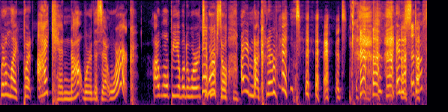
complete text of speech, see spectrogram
But I'm like, but I cannot wear this at work. I won't be able to wear it to work, so I am not going to rent it. and it's stuff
